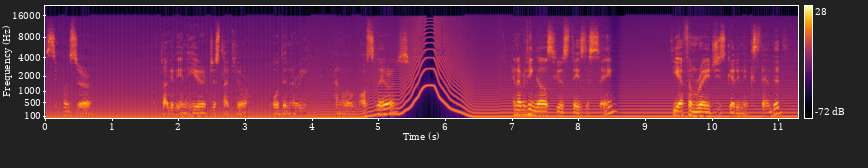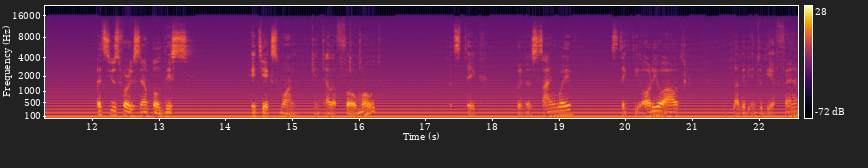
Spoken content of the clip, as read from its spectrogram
sequencer and plug it in here just like your ordinary analog oscillators. And everything else here stays the same. The FM range is getting extended. Let's use, for example, this ATX1 in LFO mode. Let's take with a sine wave, let's take the audio out, plug it into the FM.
